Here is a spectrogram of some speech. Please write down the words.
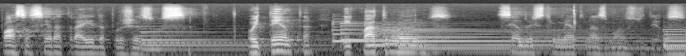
possam ser atraídas por Jesus. 84 anos sendo um instrumento nas mãos de Deus.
